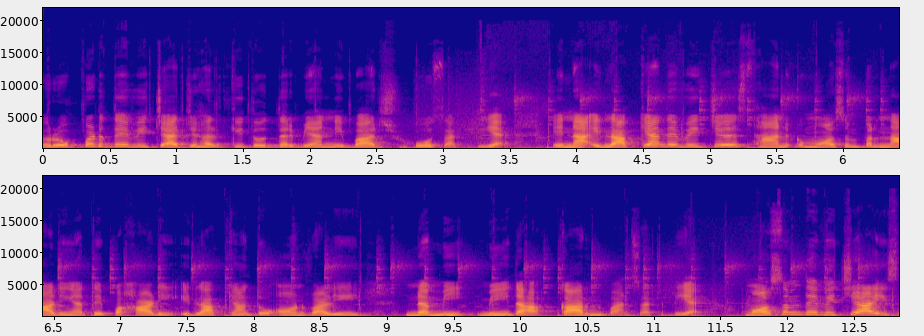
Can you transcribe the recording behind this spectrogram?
ਰੋਪੜ ਦੇ ਵਿੱਚ ਅੱਜ ਹਲਕੀ ਤੋਂ ਦਰਮਿਆਨੀ ਬਾਰਿਸ਼ ਹੋ ਸਕਦੀ ਹੈ। ਇਨ੍ਹਾਂ ਇਲਾਕਿਆਂ ਦੇ ਵਿੱਚ ਸਥਾਨਕ ਮੌਸਮ ਪ੍ਰਣਾਲੀਆਂ ਅਤੇ ਪਹਾੜੀ ਇਲਾਕਿਆਂ ਤੋਂ ਆਉਣ ਵਾਲੀ ਨਮੀ ਮੀਂਹ ਦਾ ਕਾਰਨ ਬਣ ਸਕਦੀ ਹੈ। ਮੌਸਮ ਦੇ ਵਿੱਚ ਆਈ ਇਸ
